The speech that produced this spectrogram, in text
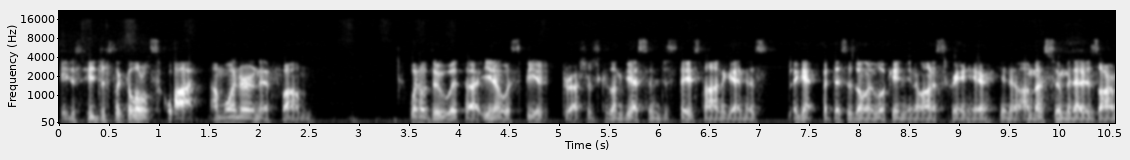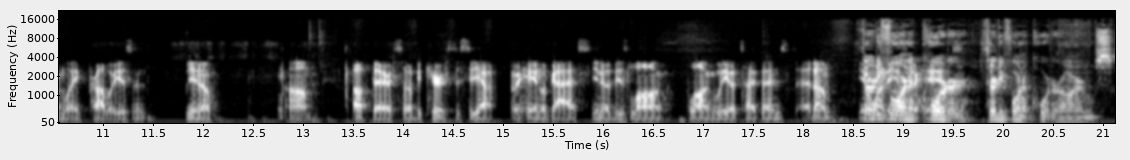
he just he just looked a little squat. I'm wondering if um, what he'll do with uh, you know, with speed rushers, because I'm guessing just based on again this again, but this is only looking you know on a screen here. You know, I'm assuming that his arm length probably isn't you know, um, up there. So I'd be curious to see how we handle guys. You know, these long, long Leo type ends that um. You know, 34 and a quarter, hands. 34 and a quarter arms.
